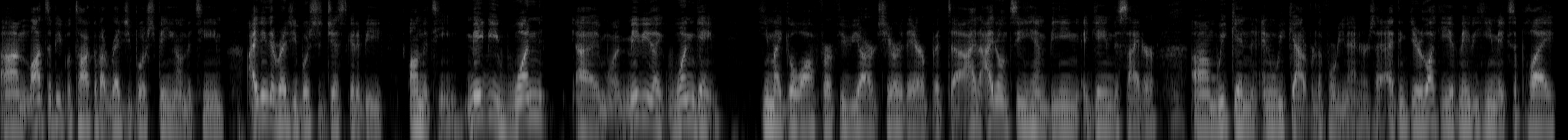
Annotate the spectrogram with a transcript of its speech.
Um, lots of people talk about Reggie Bush being on the team. I think that Reggie Bush is just going to be on the team. Maybe one, uh, maybe like one game he might go off for a few yards here or there, but uh, I, I don't see him being a game decider um, week in and week out for the 49ers. I, I, think you're lucky if maybe he makes a play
